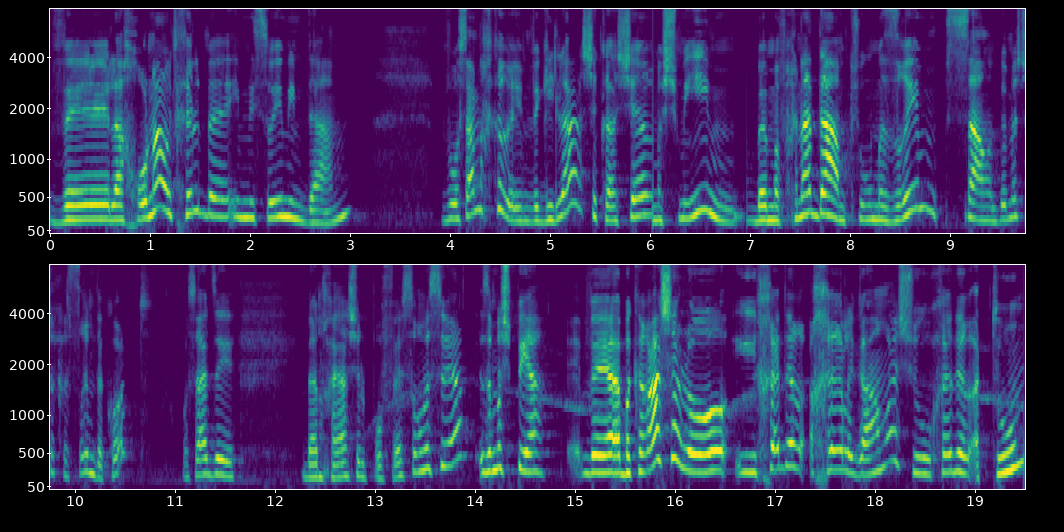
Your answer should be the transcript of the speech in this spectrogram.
ולאחרונה הוא התחיל ב, עם ניסויים עם דם, והוא עשה מחקרים וגילה שכאשר משמיעים במבחנת דם, כשהוא מזרים סאונד במשך 20 דקות, הוא עשה את זה בהנחיה של פרופסור מסוים, זה משפיע. והבקרה שלו היא חדר אחר לגמרי, שהוא חדר אטום.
